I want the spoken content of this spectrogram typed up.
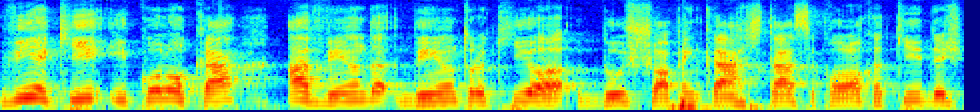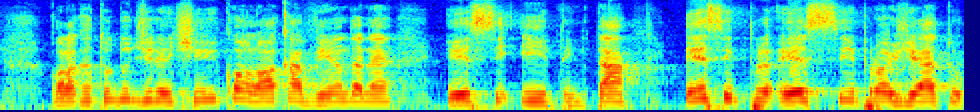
vir aqui e colocar a venda dentro aqui, ó, do Shopping Cart, tá? Você coloca aqui, deixa, coloca tudo direitinho e coloca a venda, né? Esse item, tá? Esse, esse projeto,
